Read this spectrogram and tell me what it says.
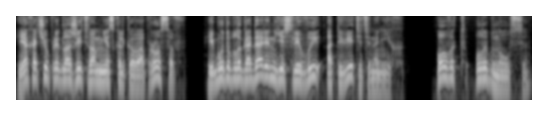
«я хочу предложить вам несколько вопросов и буду благодарен, если вы ответите на них». Овод улыбнулся.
